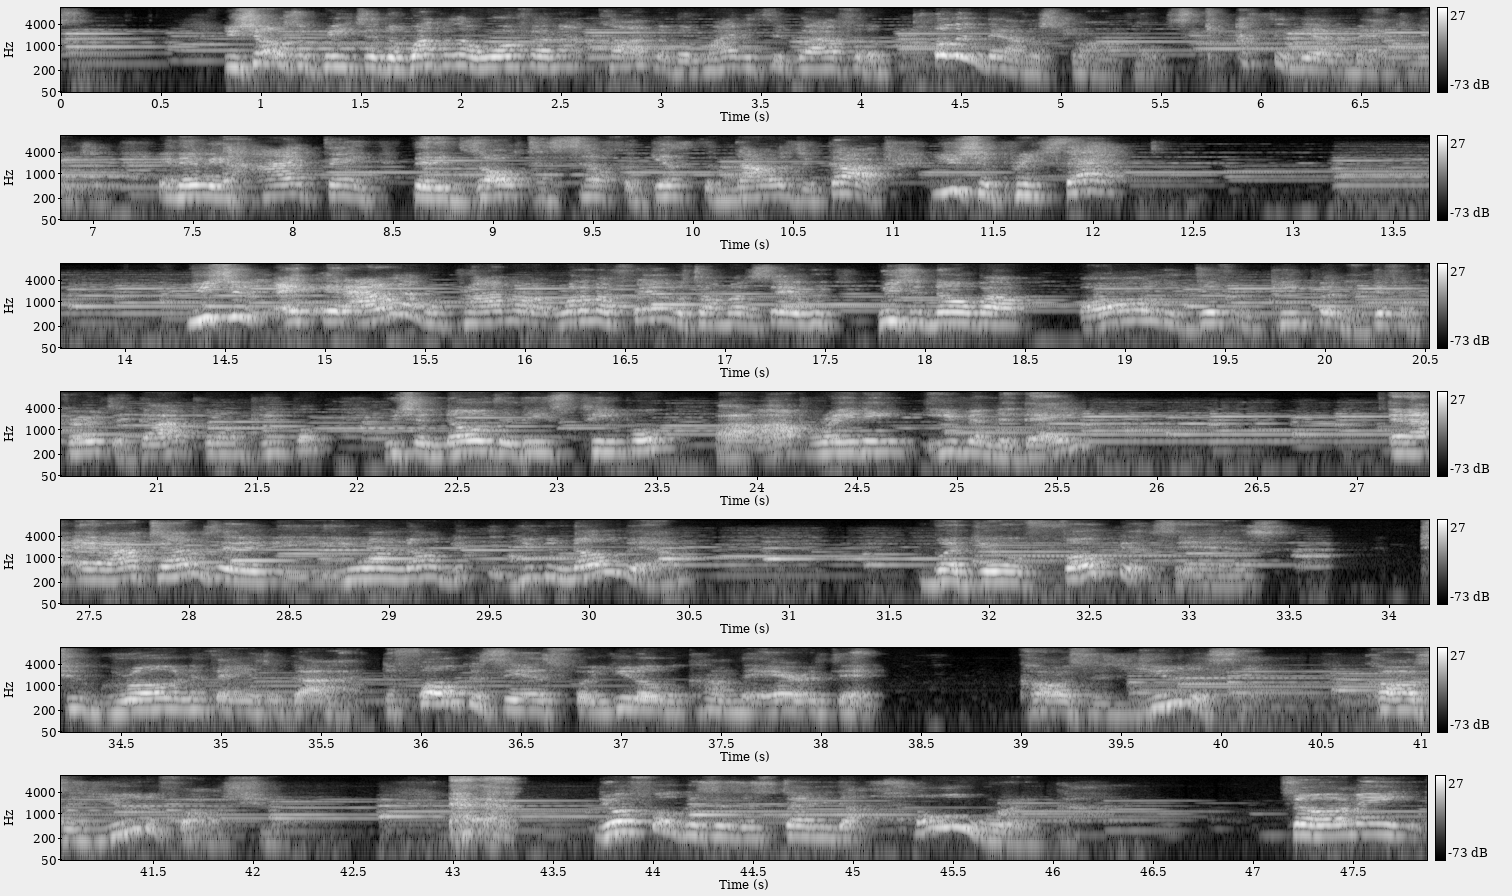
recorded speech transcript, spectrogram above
You should also preach that the weapons of warfare are not carnal, but mighty through God for the pulling down of strongholds, casting down imagination, and every high thing that exalts itself against the knowledge of God. You should preach that. You should, and, and, I don't have a problem. One of my friends was talking about saying we, we should know about all the different people and the different curses that God put on people. We should know that these people are operating even today. And I, and I tell them that you want to know, you can know them, but your focus is to grow in the things of God. The focus is for you to overcome the errors that causes you to sin, causes you to fall short. Your focus is to study the whole word of God. So, I mean,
